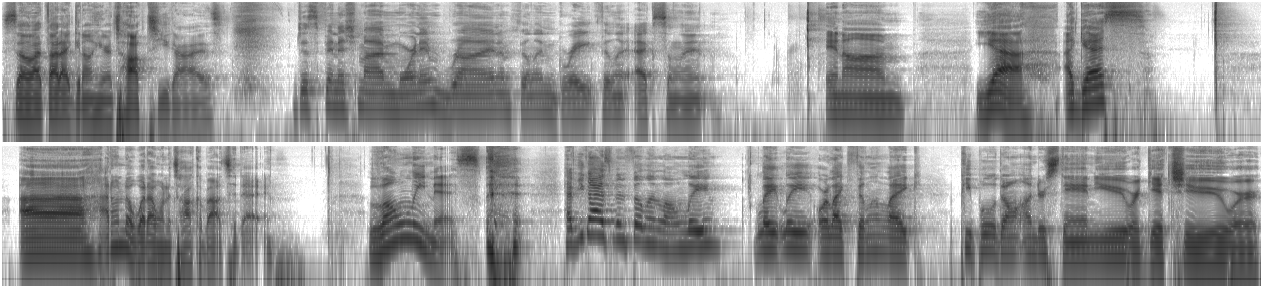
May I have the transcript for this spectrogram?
so I thought I'd get on here and talk to you guys. Just finished my morning run. I'm feeling great, feeling excellent. And um yeah, I guess uh I don't know what I want to talk about today. Loneliness. Have you guys been feeling lonely lately or like feeling like people don't understand you or get you or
